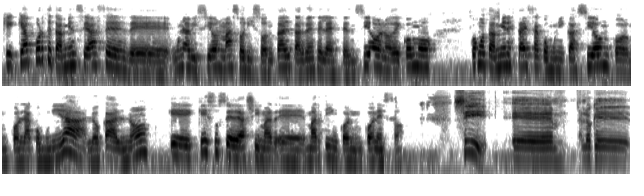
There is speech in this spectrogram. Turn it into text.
¿Qué, aporte también se hace desde una visión más horizontal, tal vez de la extensión o de cómo, cómo también está esa comunicación con, la comunidad local, ¿no? ¿Qué, sucede allí, eh, Martín, con, eso? Sí, eh, lo, que,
